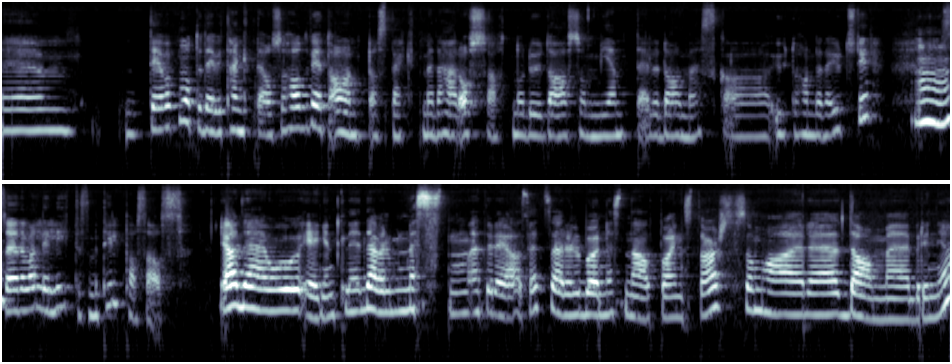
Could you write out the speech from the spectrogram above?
Um, det var på en måte det vi tenkte. Og så hadde vi et annet aspekt med det her også, at når du da som jente eller dame skal ut og handle deg utstyr, Mm. så er det veldig lite som er tilpassa oss. Ja, det er jo egentlig Det er vel nesten, etter det jeg har sett, så er det bare nesten Alpine Stars som har eh, damebrynje.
